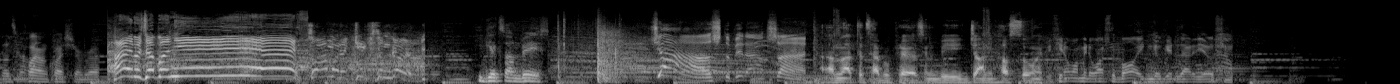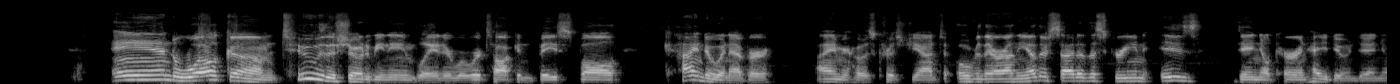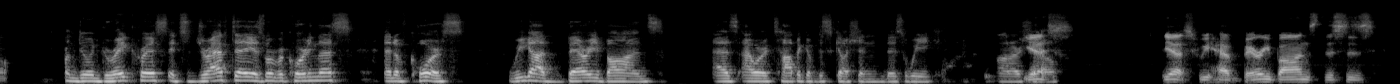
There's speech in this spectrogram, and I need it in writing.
That's a clown question, bro. I'm So I'm gonna kick some dirt. He gets on base. just a bit outside. I'm not the type of player that's going to be Johnny Hustle. If you don't want me to watch the ball, you can go get it out of the ocean. And welcome to the show to be named later, where we're talking baseball kind of whenever. I am your host, Chris Gianta. Over there on the other side of the screen is Daniel Curran. How you doing, Daniel? I'm doing great, Chris. It's draft day as we're recording this. And of course, we got Barry Bonds as our topic of discussion this week on our show. Yes. Yes, we have Barry Bonds. This is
